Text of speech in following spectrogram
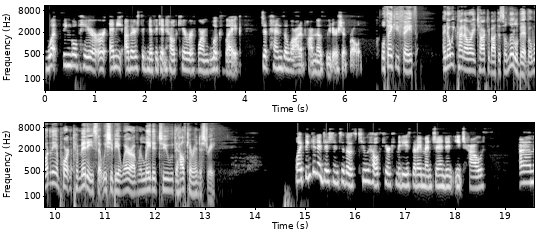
what single payer or any other significant healthcare reform looks like depends a lot upon those leadership roles. Well, thank you, Faith. I know we kind of already talked about this a little bit, but what are the important committees that we should be aware of related to the healthcare industry? Well, I think in addition to those two healthcare committees that I mentioned in each house, um,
